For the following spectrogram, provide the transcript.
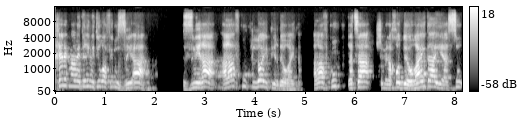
חלק מהמתירים התירו אפילו זריעה, זמירה, הרב קוק לא התיר דאורייתא. הרב קוק רצה שמלאכות דאורייתא ייעשו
